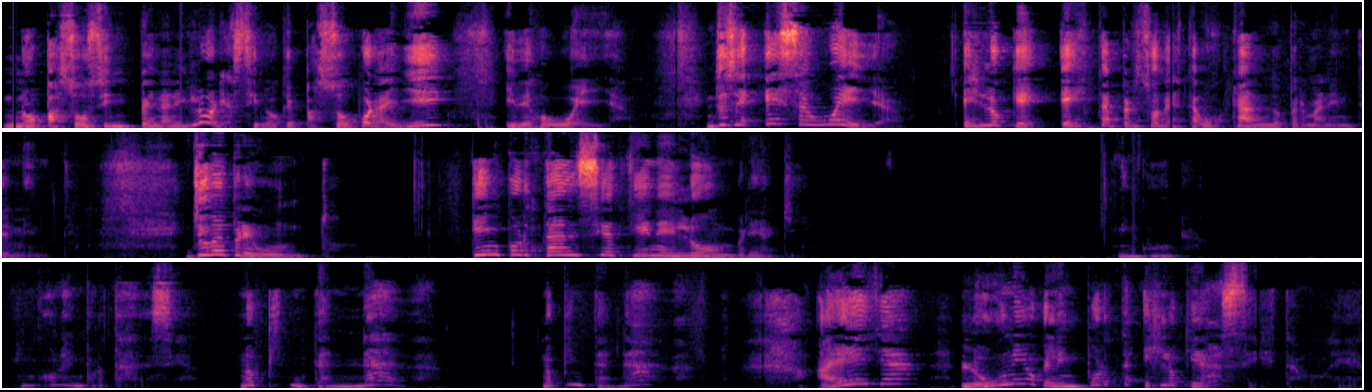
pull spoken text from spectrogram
no pasó sin pena ni gloria, sino que pasó por allí y dejó huella. Entonces, esa huella es lo que esta persona está buscando permanentemente. Yo me pregunto, ¿qué importancia tiene el hombre aquí? Ninguna. Ninguna importancia. No pinta nada. No pinta nada. A ella lo único que le importa es lo que hace esta mujer.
